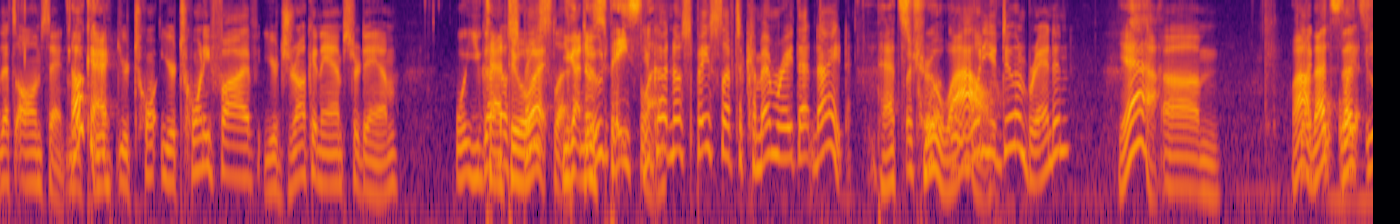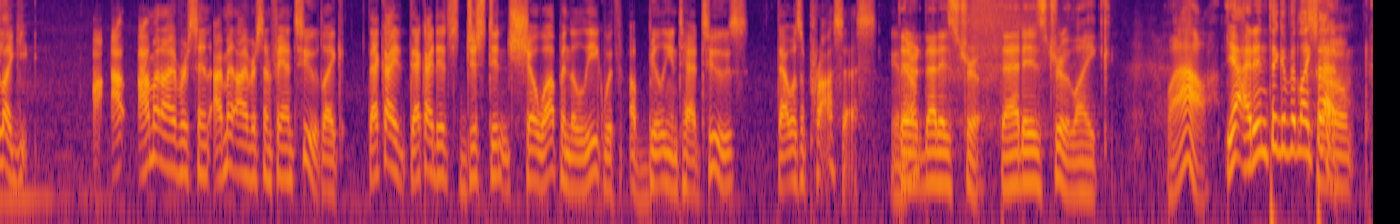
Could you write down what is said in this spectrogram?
that's all I'm saying. Look, Okay. you're you're, tw- you're 25. You're drunk in Amsterdam. Well, you got Tattoo no away. space left. You got no dude. space left. You got no space left to commemorate that night. That's Like, true. what- wow. What are you doing, Brandon? Yeah. Um, wow. like, that's like, that's like I, I- I'm an Iverson. I'm an Iverson fan too. Like that guy. That guy just just didn't show up in the league with a billion tattoos. That was a process. You There, know? that is true. That is true. Like, wow. Yeah, I didn't think of it like So- that.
